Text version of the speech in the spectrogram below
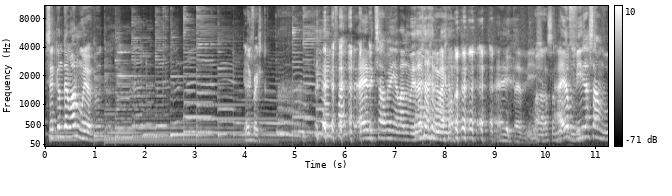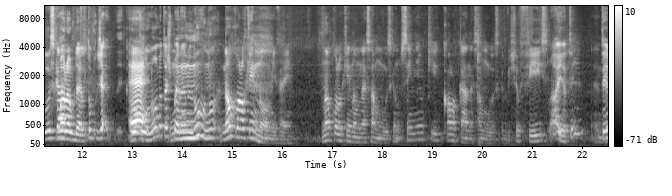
Sendo que eu não demoro muito. Ele faz. Ele faz. Aí ele a velhinha lá no meio. né? Eita, bicho. Massa, Aí eu fiz essa música. Qual é o nome dela? Tu já colocou É. o nome ou tá esperando? Não, não, não coloquei nome, velho. Não coloquei nome nessa música. Eu não sei nem o que colocar nessa música, bicho. Eu fiz. Aí, tem, tem,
